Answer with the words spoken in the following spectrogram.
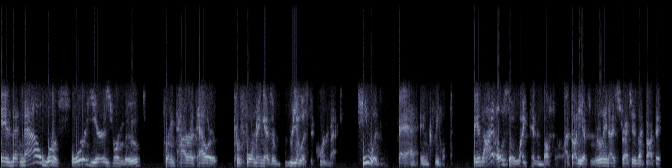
is that now we're four years removed from Tyrod Taylor performing as a realistic quarterback. He was bad in Cleveland because I also liked him in Buffalo. I thought he had some really nice stretches. I thought that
